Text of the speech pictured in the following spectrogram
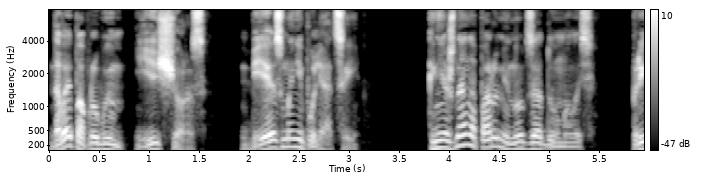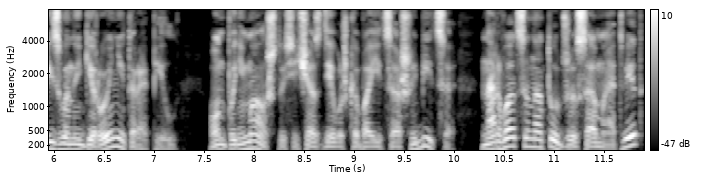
Давай попробуем еще раз». Без манипуляций. Княжна на пару минут задумалась. Призванный герой не торопил. Он понимал, что сейчас девушка боится ошибиться, нарваться на тот же самый ответ,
